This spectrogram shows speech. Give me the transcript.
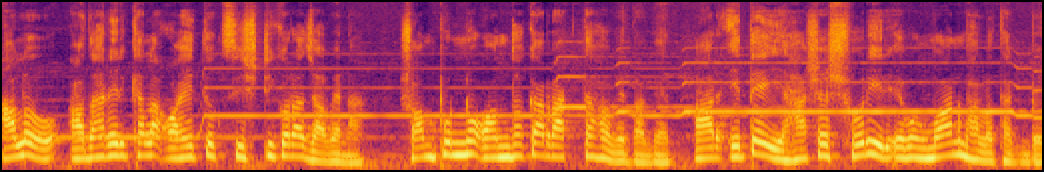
আলো, আধারের খেলা অহেতুক সৃষ্টি করা যাবে না। সম্পূর্ণ অন্ধকার রাখতে হবে তাদের। আর এতেই হাঁসের শরীর এবং মন ভালো থাকবে।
